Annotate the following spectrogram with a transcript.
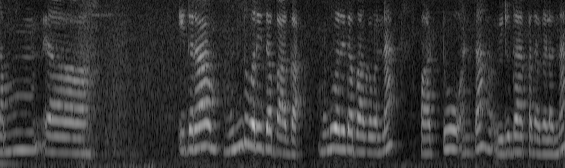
ನಮ್ಮ ಇದರ ಮುಂದುವರಿದ ಭಾಗ, ಮುಂದುವರಿದ ಭಾಗವನ್ನು ಪಾರ್ಟ್ ಟು ಅಂತ ವಿರುದ್ಧ ಪದಗಳನ್ನು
